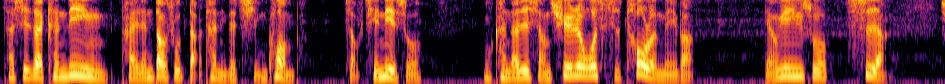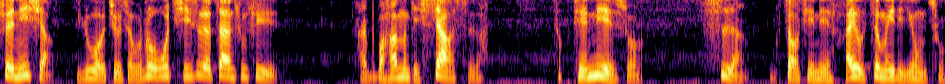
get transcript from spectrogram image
他现在肯定派人到处打探你的情况吧。”赵天烈说：“我看他是想确认我死透了没吧？”梁月英说：“是啊，所以你想，你如果就这么若无其事的站出去，还不把他们给吓死了？”赵天烈说：“是啊，我赵天烈还有这么一点用处。”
